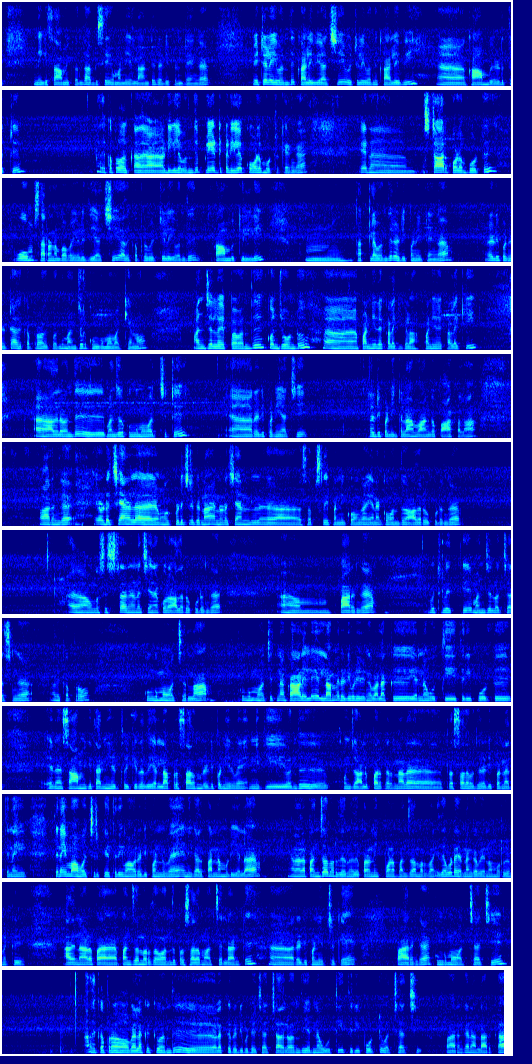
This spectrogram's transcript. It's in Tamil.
இன்றைக்கி சாமிக்கு வந்து அபிஷேகம் பண்ணிடலான்ட்டு ரெடி பண்ணிட்டேங்க. வெற்றிலை வந்து கழுவியாச்சு. வெற்றிலை வந்து கழுவி காம்பு எடுத்துட்டு அதுக்கப்புறம் அடியில் வந்து பிளேட்டுக்கு அடியில் கோலம் போட்டிருக்கேங்க. ஏன்னா ஸ்டார் கோலம் போட்டு ஓம் சரணபவ எழுதியாச்சு. அதுக்கப்புறம் வெற்றிலை வந்து காம்பு கிள்ளி தட்டில் வந்து ரெடி பண்ணிட்டேங்க. ரெடி பண்ணிவிட்டு அதுக்கப்புறம் அதுக்கு வந்து மஞ்சள் குங்குமம் வைக்கணும். மஞ்சளில் இப்போ வந்து கொஞ்சோண்டு பன்னீரை கலக்கிக்கலாம். பன்னீரை கலக்கி அதில் வந்து மஞ்சள் குங்குமம் வச்சுட்டு ரெடி பண்ணியாச்சு. ரெடி பண்ணிக்கலாம். வாங்க பார்க்கலாம். பாருங்கள் என்னோடய சேனலை உங்களுக்கு பிடிச்சிருக்குன்னா என்னோடய சேனலில் சப்ஸ்கிரைப் பண்ணிக்கோங்க. எனக்கும் வந்து ஆதரவு கொடுங்க. அவங்க சிஸ்டராக நினச்சி எனக்கு ஒரு ஆதரவு கொடுங்க. பாருங்கள் வெற்றிலைக்கு மஞ்சள் வச்சாச்சுங்க. அதுக்கப்புறம் குங்குமம் வச்சிடலாம் குங்குமம் வச்சுட்டு நான் காலையில் எல்லாமே ரெடி பண்ணிடுங்க விளக்கு எண்ணெய் ஊற்றி திரி போட்டு என்ன சாமிக்கு தண்ணி எடுத்து வைக்கிறது எல்லா பிரசாதமும் ரெடி பண்ணிடுவேன். இன்றைக்கி வந்து கொஞ்சம் அழுப்பாக இருக்கிறதுனால பிரசாதம் வந்து ரெடி பண்ண திணை திணை மாவு வச்சுருக்கேன். திணை மாவு ரெடி பண்ணுவேன். இன்றைக்கி அது பண்ண முடியலை. அதனால் பஞ்சாமிரதம் இருந்தது பழனிக்கு போன பஞ்சாமிரதம். இதை விட என்னங்க வேணும் முருகனுக்கு? அதனால் ப பஞ்சாமிரதம் வந்து பிரசாதமாக வச்சிடலான்ட்டு ரெடி பண்ணிகிட்ருக்கேன் பாருங்கள் குங்குமம் வச்சாச்சு. அதுக்கப்புறம் விளக்குக்கு வந்து விளக்கு ரெடி பண்ணி வச்சாச்சு. அதில் வந்து எண்ணெய் ஊற்றி திரி போட்டு வச்சாச்சு. பாருங்கள் நல்லாயிருக்கா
